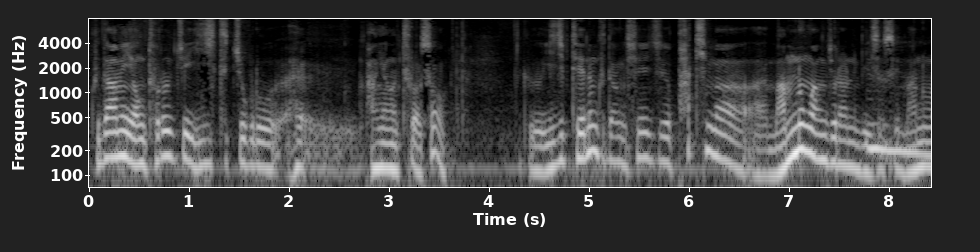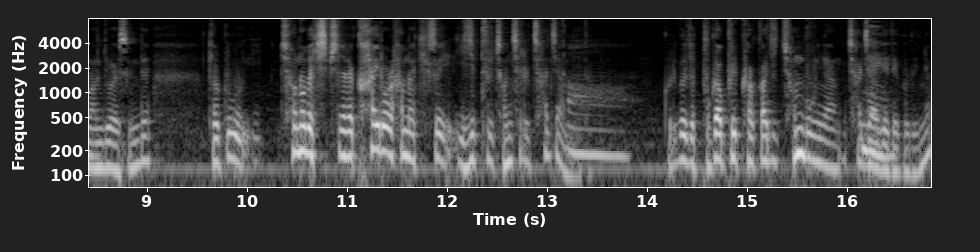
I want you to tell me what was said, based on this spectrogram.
그 다음에 영토를 이제 이집트 쪽으로 해, 방향을 틀어서 그 이집트에는 그 당시에 저 파티마 맘룽 왕조라는 게 있었어요. 음. 맘룽 왕조가 있었는데 결국 1517년에 카이로를 함락해서 이집트를 전체를 차지합니다. 어. 그리고 이제 북아프리카까지 전부 그냥 차지하게 네. 되거든요.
